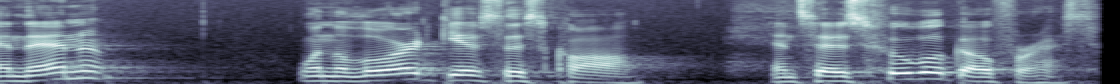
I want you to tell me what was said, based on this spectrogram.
And then, when the Lord gives this call and says, Who will go for us?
